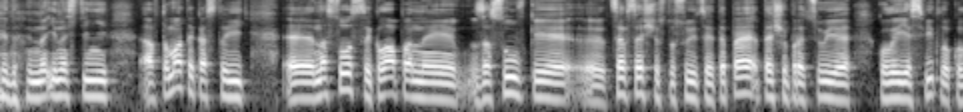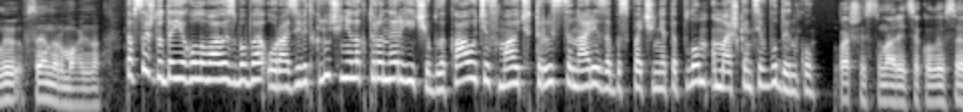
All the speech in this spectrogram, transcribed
іде і на стіні автоматика стоїть. Е, Насоси, клапани, засувки е, це все, що стосується ІТП, те, що працює, коли є світло, коли все нормально. Та все ж додає голова ОСББ, у разі відключення електроенергії чи блекаутів мають три сценарії забезпечення теплом мешканців будинку. Перший сценарій це коли все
